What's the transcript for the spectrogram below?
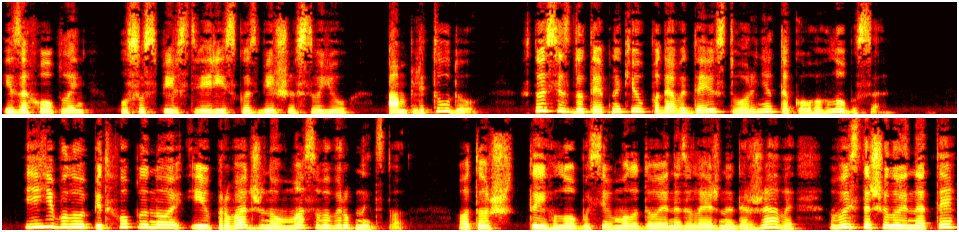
і захоплень у суспільстві різко збільшив свою амплітуду, хтось із дотепників подав ідею створення такого глобуса. Її було підхоплено і впроваджено в масове виробництво. Отож тих глобусів молодої незалежної держави вистачило і на те,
